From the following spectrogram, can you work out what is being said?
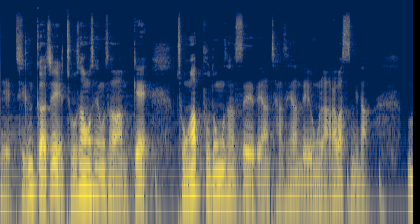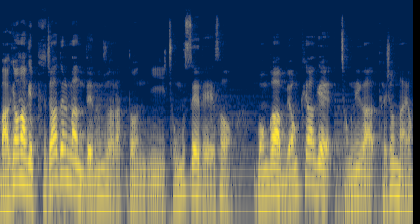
예, 지금까지 조상호 세무사와 함께 종합부동산세에 대한 자세한 내용을 알아봤습니다. 막연하게 부자들만 내는 줄 알았던 이 종부세에 대해서 뭔가 명쾌하게 정리가 되셨나요?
